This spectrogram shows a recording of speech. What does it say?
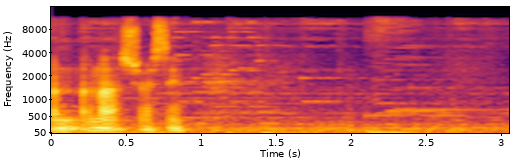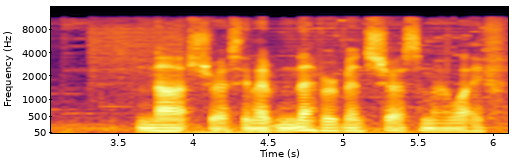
I'm, I'm not stressing. Not stressing. I've never been stressed in my life.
